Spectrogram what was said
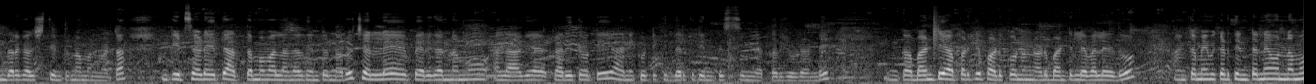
అందరు కలిసి తింటున్నాం అనమాట ఇంక ఇటు సైడ్ అయితే అత్తమ్మ వాళ్ళందరూ తింటున్నారు. చెల్లె పెరుగన్నము అలాగే కర్రీతోటి హనీకుట్టికి ఇద్దరికి తినిపిస్తుంది అక్కడ చూడండి. ఇంకా బంటి అప్పటికి పడుకొని ఉన్నాడు బంటి లేవలేదు. ఇంకా మేము ఇక్కడ తింటూనే ఉన్నాము.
